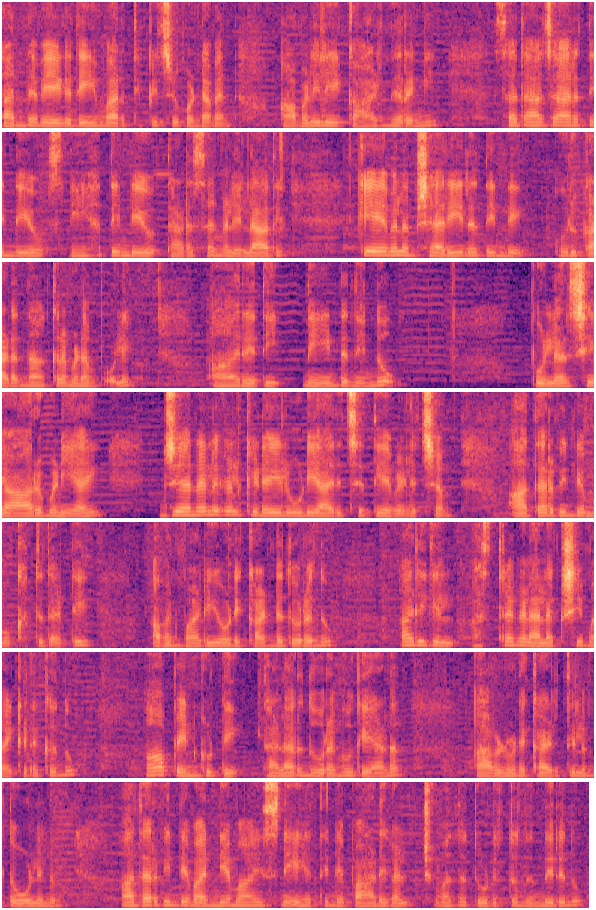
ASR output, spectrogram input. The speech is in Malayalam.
തന്റെ വേഗതയും വർദ്ധിപ്പിച്ചുകൊണ്ടവൻ അവളിലേക്ക് ആഴ്ന്നിറങ്ങി. സദാചാരത്തിന്റെയോ സ്നേഹത്തിന്റെയോ തടസ്സങ്ങളില്ലാതെ കേവലം ശരീരത്തിന്റെ ഒരു കടന്നാക്രമണം പോലെ ആ രതി നീണ്ടു നിന്നു. പുലർച്ചെ ആറുമണിയായി ജനലുകൾക്കിടയിലൂടെ അരിച്ചെത്തിയ വെളിച്ചം അതർവിന്റെ മുഖത്ത് തട്ടി അവൻ മടിയോടെ കണ്ണു തുറന്നു. അരികിൽ വസ്ത്രങ്ങൾ അലക്ഷ്യമായി കിടക്കുന്നു. ആ പെൺകുട്ടി തളർന്നുറങ്ങുകയാണ്. അവളുടെ കഴുത്തിലും തോളിലും അഥർവിന്റെ വന്യമായ സ്നേഹത്തിന്റെ പാടുകൾ ചുവന്ന് തുടുത്തു നിന്നിരുന്നു.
